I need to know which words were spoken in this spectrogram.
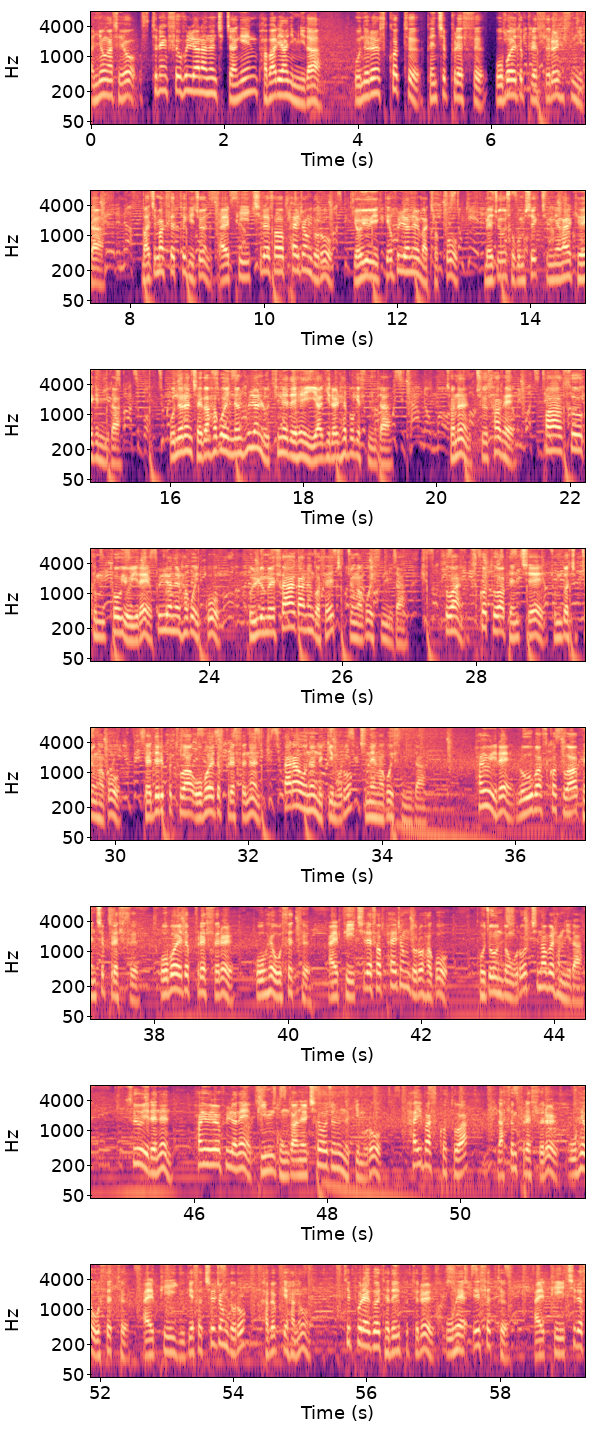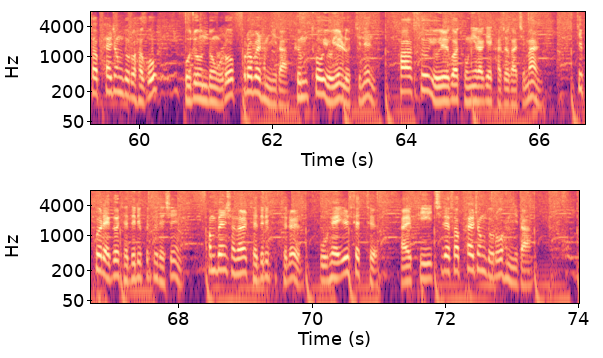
안녕하세요. 스트렝스 훈련하는 직장인 바바리안입니다. 오늘은 스쿼트, 벤치프레스, 오버헤드 프레스를 했습니다. 마지막 세트 기준 RP 7에서 8 정도로 여유 있게 훈련을 마쳤고 매주 조금씩 증량할 계획입니다. 오늘은 제가 하고 있는 훈련 루틴에 대해 이야기를 해보겠습니다. 저는 주 4회 화, 수, 금, 토, 요일에 훈련을 하고 있고 볼륨을 쌓아가는 것에 집중하고 있습니다. 또한 스쿼트와 벤치에 좀 더 집중하고 데드리프트와 오버헤드 프레스는 따라오는 느낌으로 진행하고 있습니다. 화요일에 로우바 스쿼트와 벤치 프레스, 오버헤드 프레스를 5회 5세트, RP 7에서 8 정도로 하고 보조 운동으로 친업을 합니다. 수요일에는 화요일 훈련에 빈 공간을 채워주는 느낌으로 하이바 스쿼트와 라슨 프레스를 5회 5세트, RP 6에서 7 정도로 가볍게 한 후 스티프레그 데드리프트를 5회 1세트, RP 7에서 8 정도로 하고 보조 운동으로 풀업을 합니다. 금, 토, 요일 루틴은 화, 수, 요일과 동일하게 가져가지만 스티프레그 데드리프트 대신 컨벤셔널 데드리프트를 5회 1세트, RP 7에서 8 정도로 합니다.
